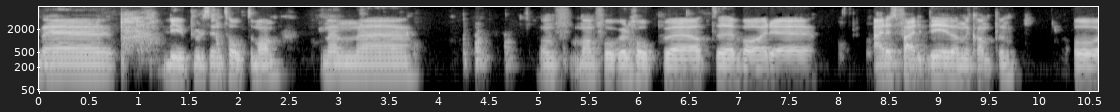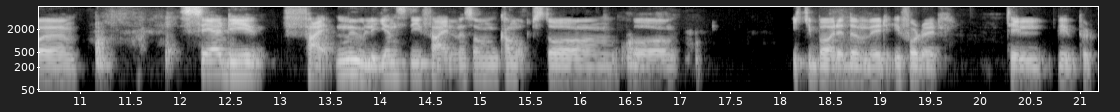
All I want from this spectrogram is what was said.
med Liverpool sin tolvte mann. Men eh, man, man får vel håpe at det var eh, er rettferdig i denne kampen. Og eh, ser de feil, muligens de feilene som kan oppstå, og ikke bare dømmer i fordel til Liverpool.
